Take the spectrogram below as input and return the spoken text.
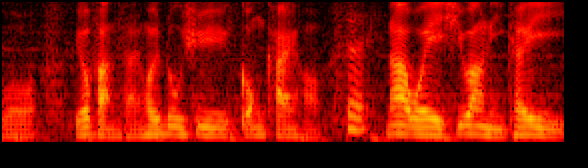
我有访谈会陆续公开哈。对，那我也希望你可以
